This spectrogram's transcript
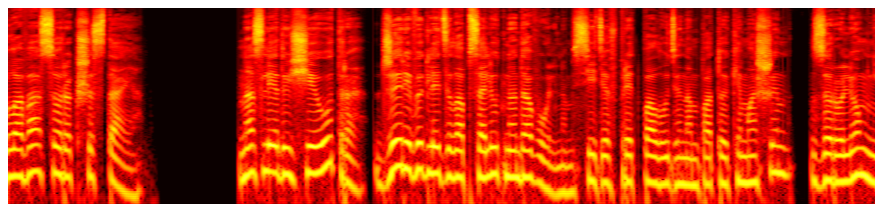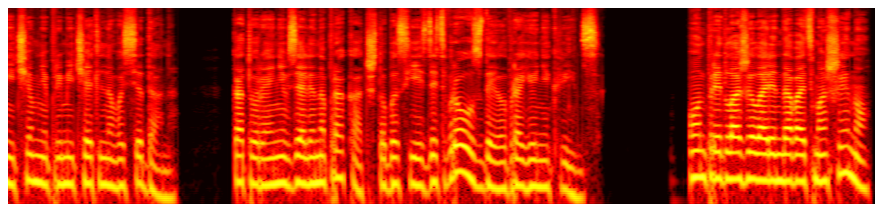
Глава 46. На следующее утро Джерри выглядел абсолютно довольным, сидя в предполуденном потоке машин за рулем ничем не примечательного седана, который они взяли на прокат, чтобы съездить в Роуздейл в районе Квинс. Он предложил арендовать машину,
